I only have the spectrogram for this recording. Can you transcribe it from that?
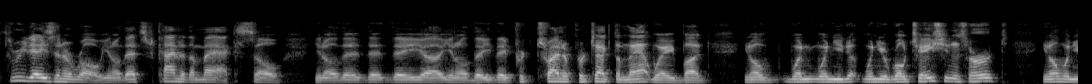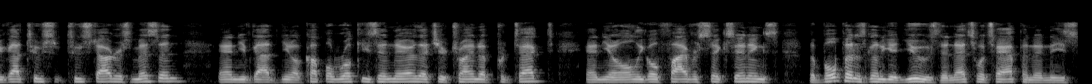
three days in a row. You know, that's kind of the max. So you know, they they, they uh, you know they they pr- try to protect them that way. But you know, when when you when your rotation is hurt you know, when you got two two starters missing and you've got you know a couple rookies in there that you're trying to protect, and you know only go five or six innings, the bullpen is going to get used, and that's what's happened in these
